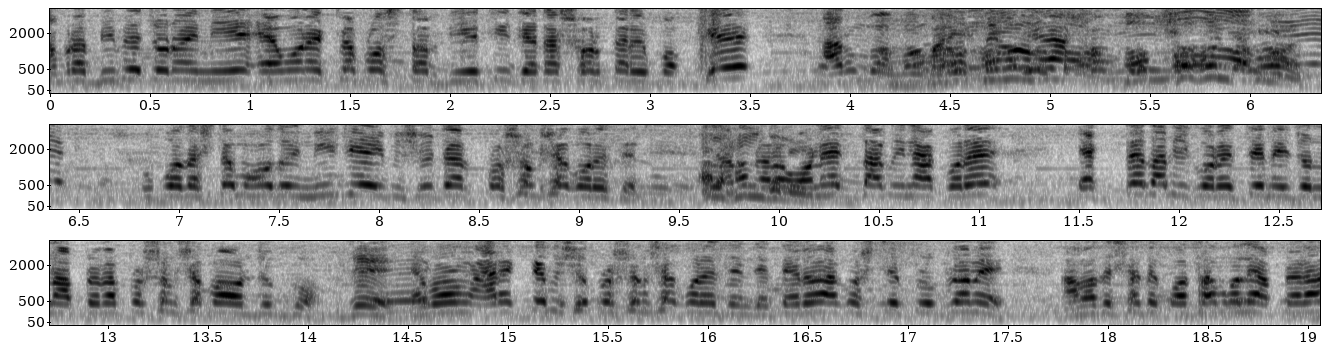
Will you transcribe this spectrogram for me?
আমরা বিবেচনায় নিয়ে এমন একটা প্রস্তাব দিয়েছি যেটা সরকারের পক্ষে মানে উপদেষ্টা মহোদয় নিজে এই বিষয়টার প্রশংসা করেছেন। অনেক দাবি না করে একটা দাবি করেছেন এই জন্য আপনারা প্রশংসা পাওয়ার যোগ্য। এবং আরেকটা বিষয় প্রশংসা করেছেন যে তেরো আগস্টের প্রোগ্রামে আমাদের সাথে কথা বলে আপনারা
